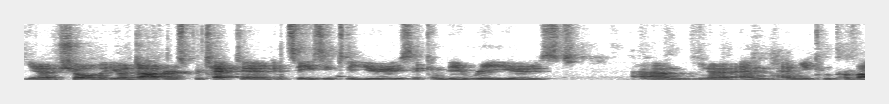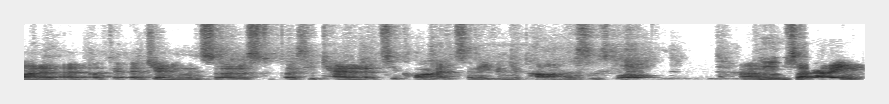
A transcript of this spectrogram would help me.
you know sure that your data is protected, it's easy to use, it can be reused, um, you know, and and you can provide a, a like a, a, genuine service to both your candidates, your clients, and even your partners as well. Um, mm. So having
